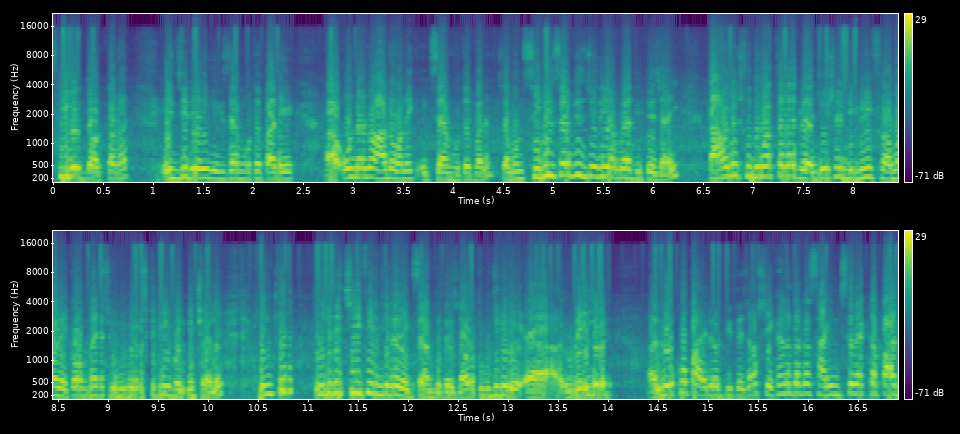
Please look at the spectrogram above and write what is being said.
স্কিলের দরকার হয়। ইঞ্জিনিয়ারিং এক্সাম হতে পারে অন্যান্য আরও অনেক এক্সাম হতে পারে। যেমন সিভিল সার্ভিস যদি আমরা দিতে যাই, তাহলে শুধুমাত্র graduation degree from a recognise university হলেই চলে। কিন্তু তুমি যদি চিফ ইঞ্জিনিয়ার এক্সাম দিতে যাও, তুমি যদি রেলের লোকো পাইলট দিতে যাও, সেখানে তো একটা সায়েন্সের একটা পার্ট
